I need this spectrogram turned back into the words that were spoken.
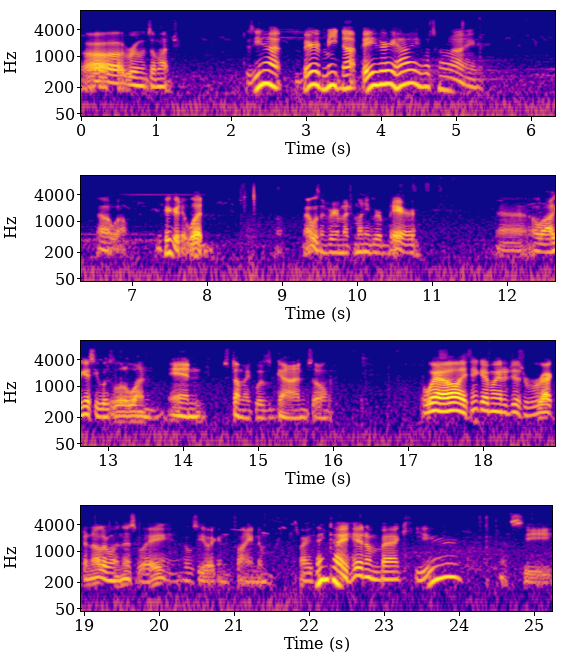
Oh, it ruined so much. Does he not, bear meat not pay very high? What's going on here? Oh well, you figured it would. That wasn't very much money for a bear. Uh, oh well, I guess he was a little one, and stomach was gone, so... Well, I think I might have just wrecked another one this way. We'll see if I can find him. I think I hit him back here. Let's see.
